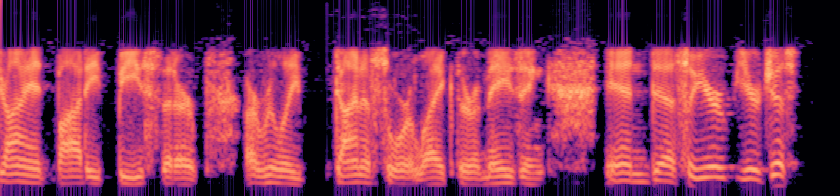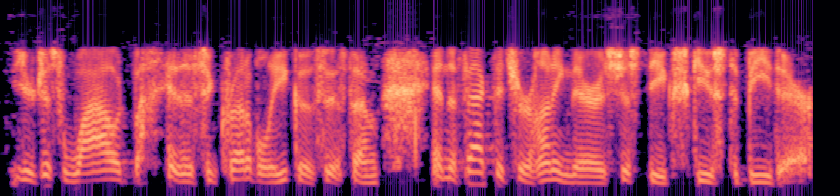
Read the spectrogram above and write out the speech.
Giant bodied beasts that are, are really dinosaur like. They're amazing. And uh, so you're, you're just, you're just wowed by this incredible ecosystem. And the fact that you're hunting there is just the excuse to be there.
